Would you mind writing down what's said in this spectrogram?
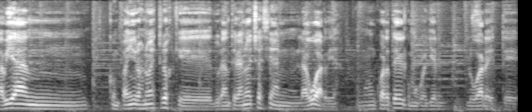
Habían compañeros nuestros que durante la noche hacían la guardia, como un cuartel, como cualquier lugar este,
